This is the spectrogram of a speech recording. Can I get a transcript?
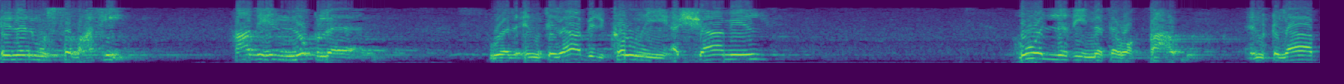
إلى المستضعفين. هذه النقلة والانقلاب الكوني الشامل هو الذي نتوقعه. انقلاب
